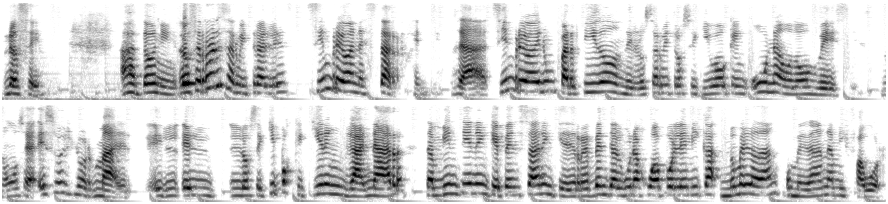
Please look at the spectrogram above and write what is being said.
no sé, Ah, Tony, los errores arbitrales siempre van a estar, gente. O sea, siempre va a haber un partido donde los árbitros se equivoquen una o dos veces, ¿no? O sea, eso es normal. los equipos que quieren ganar también tienen que pensar en que de repente alguna jugada polémica no me la dan o me la dan a mi favor,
